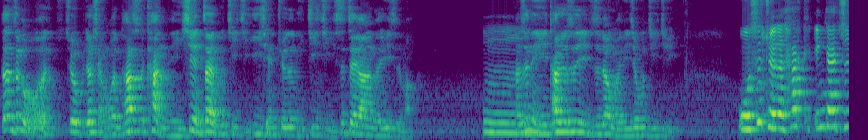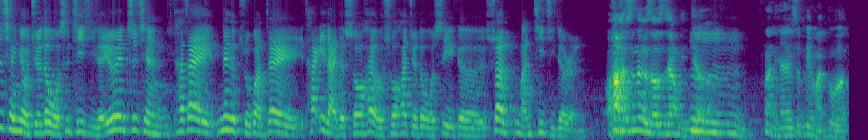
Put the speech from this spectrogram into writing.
但这个我就比较想问，他是看你现在不积极，以前觉得你积极，是这样的意思吗？嗯，还是你他就是一直认为你就不积极？我是觉得他应该之前有觉得我是积极的，因为之前他在那个主管在他一来的时候，他有说他觉得我是一个算蛮积极的人。啊，是那个时候是这样评价的。嗯嗯。那你还是变蛮多的。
